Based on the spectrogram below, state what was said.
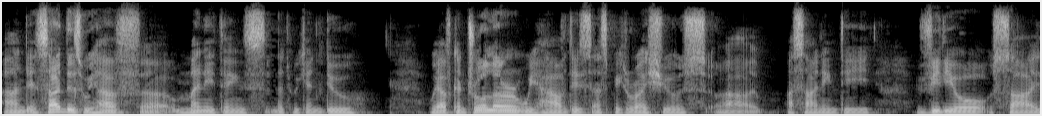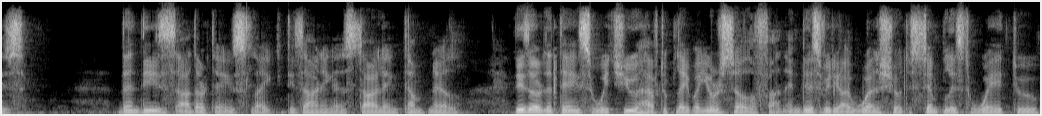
And inside this we have uh, many things that we can do. We have controller we have these aspect ratios uh, assigning the video size. Then these other things like designing and styling thumbnail. These are the things which you have to play by yourself. And in this video I will show the simplest way to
